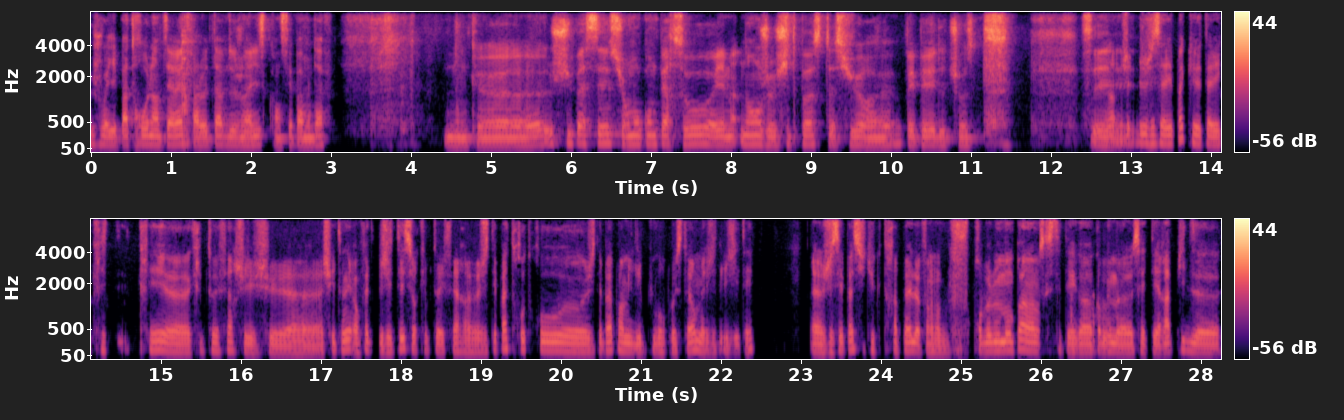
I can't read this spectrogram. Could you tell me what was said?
je voyais pas trop l'intérêt de faire le taf de journaliste quand c'est pas mon taf. Donc, euh, je suis passé sur mon compte perso et maintenant je shitpost sur euh, PP et d'autres choses. je ne savais pas que tu avais créé, euh, CryptoFR. Je, je, je, suis étonné. En fait, j'étais sur CryptoFR. j'étais pas trop, trop. j'étais pas parmi les plus gros posters, mais j'étais. Euh, je sais pas si tu te rappelles. Enfin, probablement pas, hein, parce que c'était quand même. ça a été rapide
